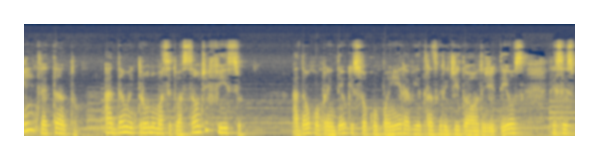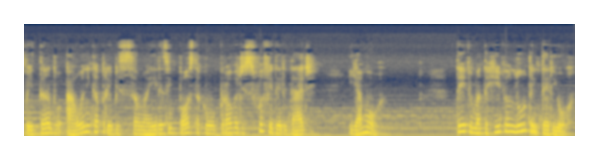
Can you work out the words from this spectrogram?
Entretanto, Adão entrou numa situação difícil. Adão compreendeu que sua companheira havia transgredido a ordem de Deus, desrespeitando a única proibição a eles imposta como prova de sua fidelidade e amor. Teve uma terrível luta interior.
